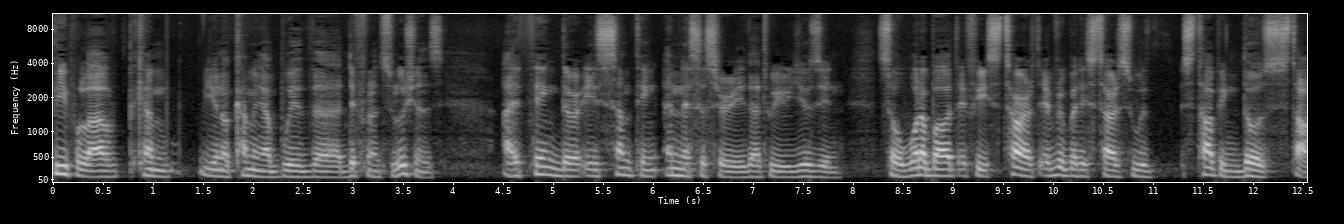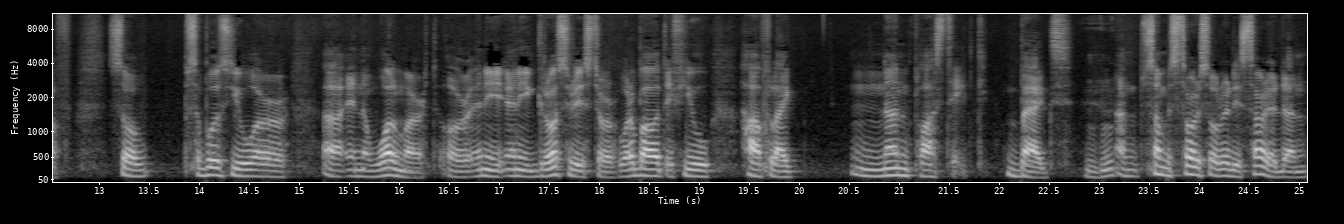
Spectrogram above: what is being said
people are become you know coming up with uh, different solutions. I think there is something unnecessary that we're using so what about if we start everybody starts with stopping those stuff? So suppose you are uh, in a walmart or any any grocery store what about if you have like non-plastic bags mm-hmm. and some stores already started and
